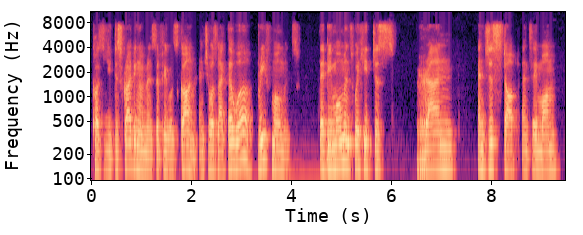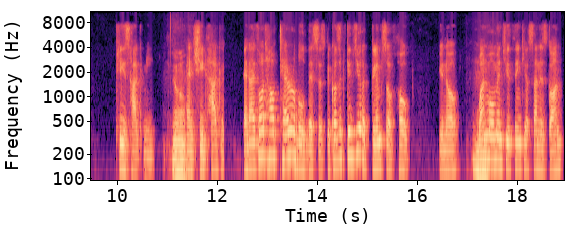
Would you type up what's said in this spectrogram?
Because you're describing him as if he was gone. And she was like, there were brief moments. There'd be moments where he'd just run and just stop and say, Mom, please hug me. Oh. And she'd hug her. And I thought how terrible this is because it gives you a glimpse of hope. You know, mm. one moment you think your son is gone,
